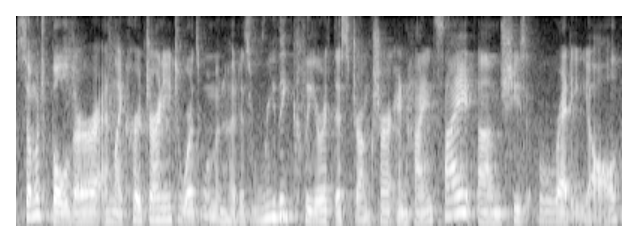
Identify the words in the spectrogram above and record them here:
so much bolder and like her journey towards womanhood is really clear at this juncture in hindsight. Um, she's ready, y'all.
